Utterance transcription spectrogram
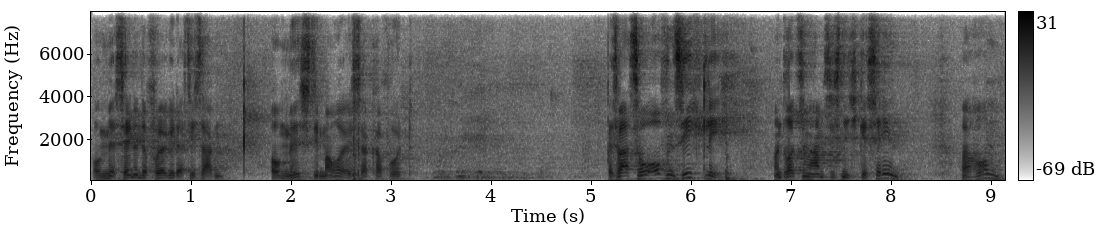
Und wir sehen in der Folge, dass die sagen, oh Mist, die Mauer ist ja kaputt. Es war so offensichtlich und trotzdem haben sie es nicht gesehen. Warum?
